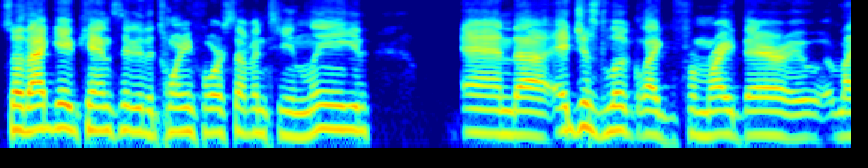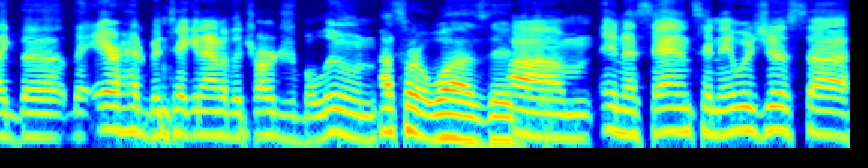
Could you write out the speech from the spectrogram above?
So that gave Kansas City the 24 17 lead. And uh, it just looked like from right there, it, like the, the air had been taken out of the Chargers balloon That's what it was, dude. um in a sense and it was just uh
